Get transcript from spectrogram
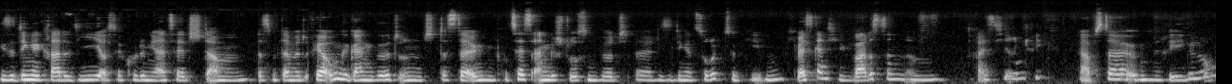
diese Dinge, gerade die aus der Kolonialzeit stammen, dass damit fair umgegangen wird und dass da irgendein Prozess angestoßen wird, äh, diese Dinge zurückzugeben. Ich weiß gar nicht, wie war das denn im Dreißigjährigen Krieg? Gab es da irgendeine Regelung?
